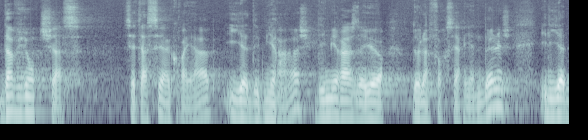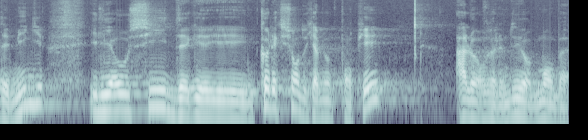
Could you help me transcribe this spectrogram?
d'avions de chasse. C'est assez incroyable. Il y a des mirages, des mirages d'ailleurs de la force aérienne belge. Il y a des MiG. Il y a aussi des collections de camions de pompiers. Alors vous allez me dire, bon ben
